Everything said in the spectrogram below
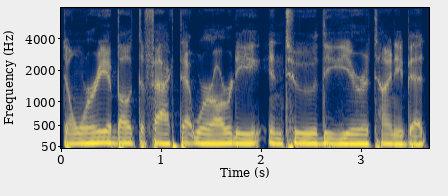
Don't worry about the fact that we're already into the year a tiny bit.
